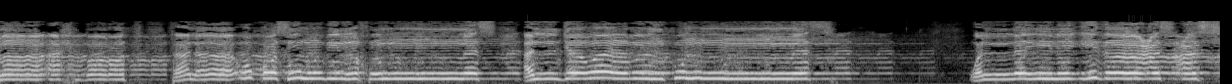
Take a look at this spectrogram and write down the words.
ما أحضرت. فلا أقسم بالخنس الجوار الكنس. والليل إذا عسعس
